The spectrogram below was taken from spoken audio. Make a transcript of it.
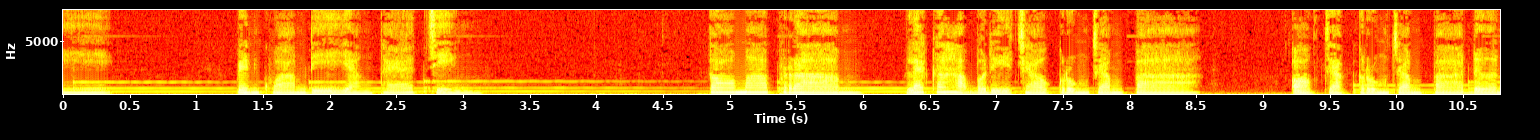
นี้ เป็นความดีอย่างแท้จริง ต่อมาพราหมณ์ และขหบดีชาวกรุงจำปา ออกจากกรุงจำปาเดิน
